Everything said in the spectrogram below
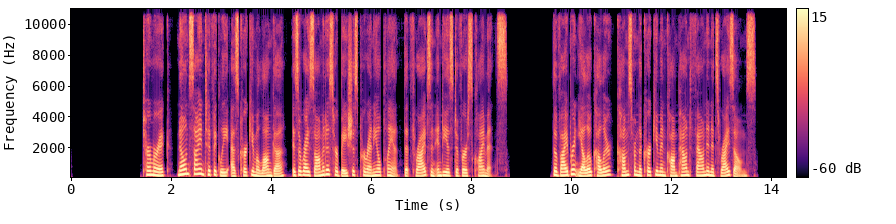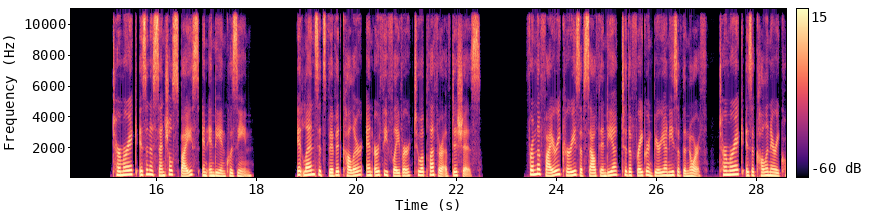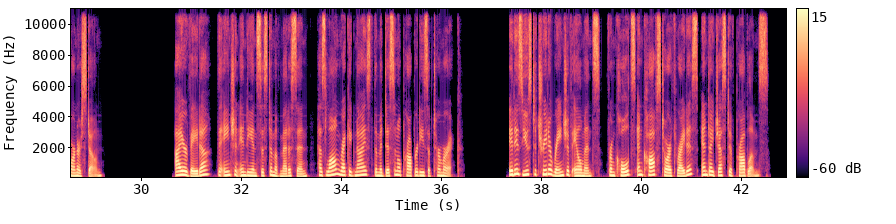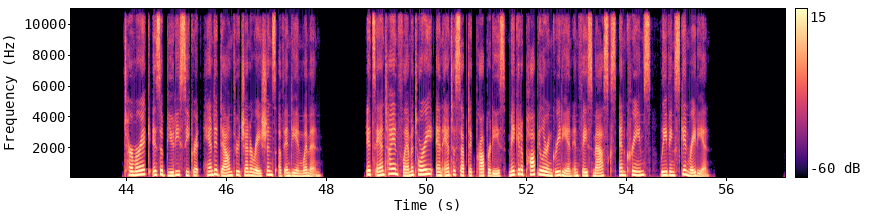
Turmeric, known scientifically as Curcuma longa, is a rhizomatous herbaceous perennial plant that thrives in India's diverse climates. The vibrant yellow color comes from the curcumin compound found in its rhizomes. Turmeric is an essential spice in Indian cuisine. It lends its vivid color and earthy flavor to a plethora of dishes. From the fiery curries of South India to the fragrant biryanis of the north, turmeric is a culinary cornerstone. Ayurveda, the ancient Indian system of medicine, has long recognized the medicinal properties of turmeric. It is used to treat a range of ailments, from colds and coughs to arthritis and digestive problems. Turmeric is a beauty secret handed down through generations of Indian women. Its anti-inflammatory and antiseptic properties make it a popular ingredient in face masks and creams, leaving skin radiant.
